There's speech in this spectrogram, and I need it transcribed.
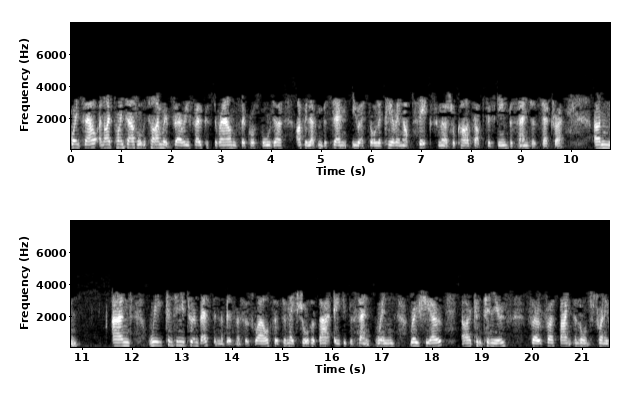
points out, and I point out all the time, we're very focused around so cross-border up 11%, US dollar clearing up 6, commercial cards up 15%, et cetera. Um, and we continue to invest in the business as well, so to make sure that that 80% win ratio uh, continues. So First bank to launch 24/7,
